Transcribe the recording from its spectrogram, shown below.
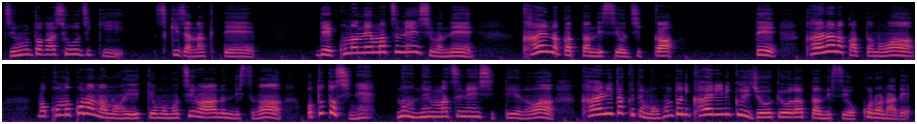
地元が正直好きじゃなくて、で、この年末年始はね、帰れなかったんですよ、実家。で、帰らなかったのは、まあ、このコロナの影響ももちろんあるんですが、一昨年ね、の年末年始っていうのは、帰りたくても本当に帰りにくい状況だったんですよ、コロナで。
